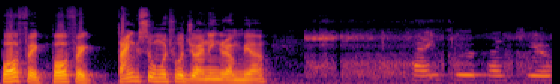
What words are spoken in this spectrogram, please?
Perfect, perfect. Thanks so much for joining, Ramya. thank you, thank you.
